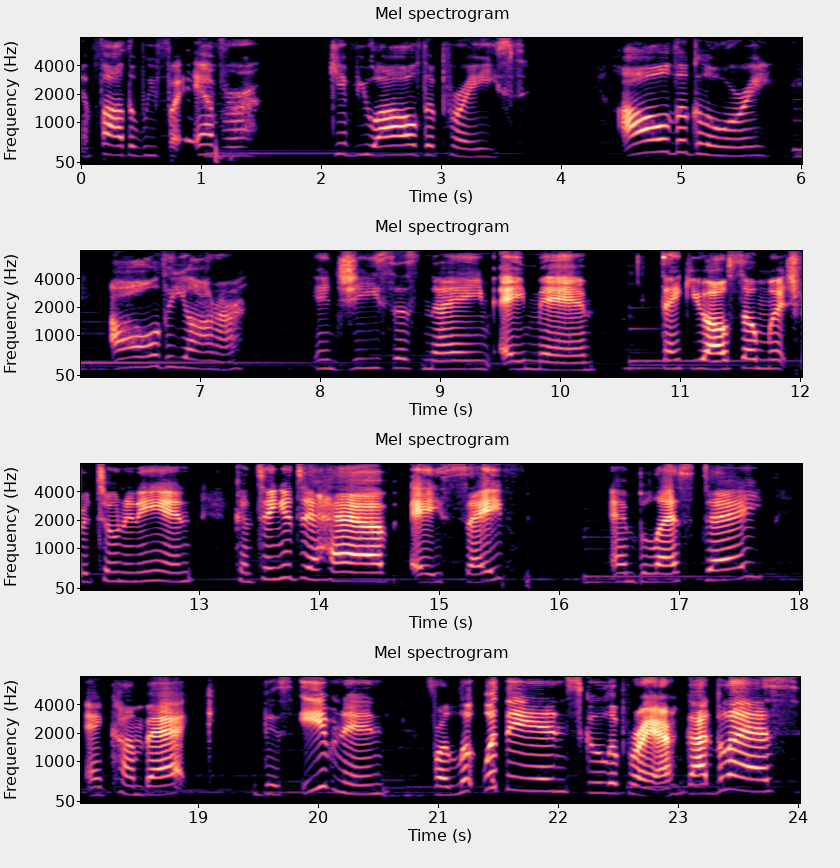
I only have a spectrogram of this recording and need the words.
And Father, we forever give you all the praise, all the glory, all the honor. In Jesus' name, amen. Thank you all so much for tuning in. Continue to have a safe and blessed day and come back this evening for Look Within School of Prayer. God bless.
